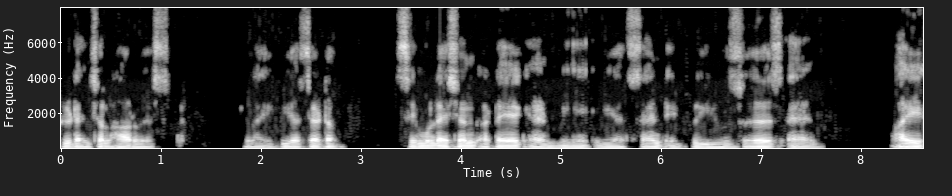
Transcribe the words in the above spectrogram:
credential harvest. Like we have set up simulation attack and we, we have sent it to users and I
